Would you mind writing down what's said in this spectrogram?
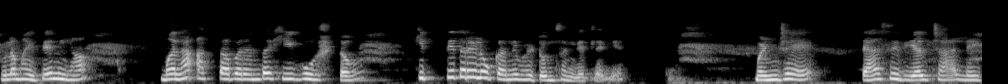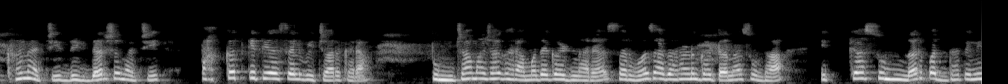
तुला माहितीये निहा मला आत्तापर्यंत ही गोष्ट कितीतरी लोकांनी भेटून सांगितलेली आहे. म्हणजे त्या सिरियलच्या लेखनाची दिग्दर्शनाची ताकद किती असेल विचार करा. तुमच्या माझ्या घरामध्ये घडणाऱ्या सर्वसाधारण घटना सुद्धा इतक्या सुंदर पद्धतीने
